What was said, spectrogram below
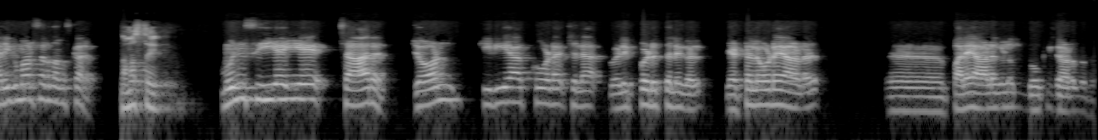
ഹരികുമാർ സർ നമസ്കാരം. നമസ്തേ. മുൻ സി ഐ എ ചാരൻ ജോൺ കിരിയാക്കോടെ ചില വെളിപ്പെടുത്തലുകൾ ഞെട്ടലോടെയാണ് പല ആളുകളും നോക്കിക്കാണുന്നത്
